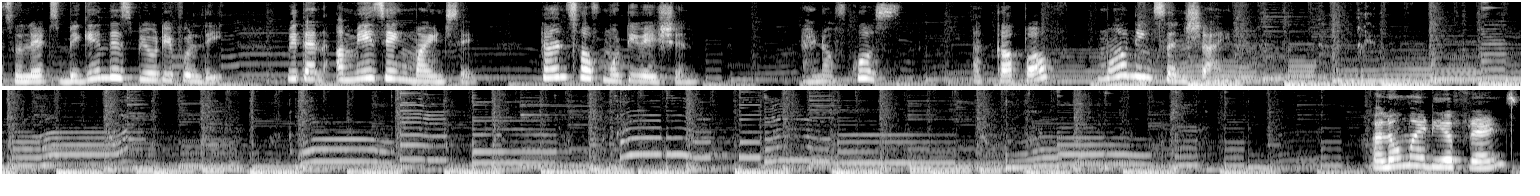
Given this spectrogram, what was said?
So let's begin this beautiful day with an amazing mindset, tons of motivation, and of course, a cup of morning sunshine. Hello, my dear friends.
